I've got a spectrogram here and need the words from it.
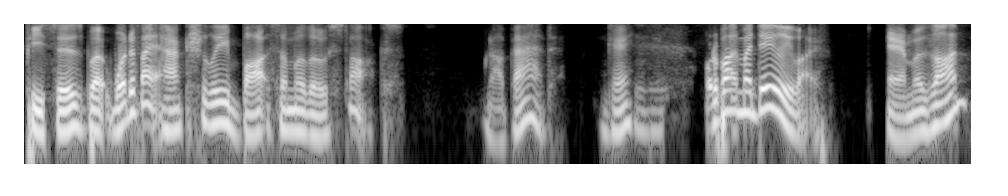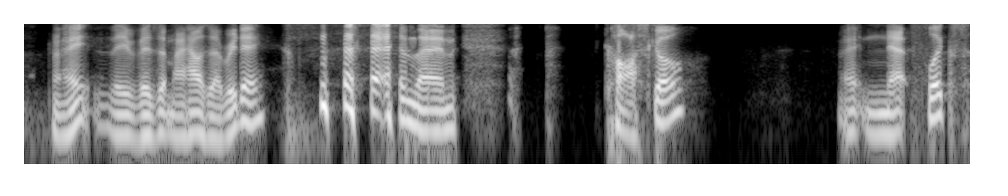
pieces, but what if I actually bought some of those stocks? Not bad. Okay? Mhm. What about in my daily life? Amazon, right? They visit my house every day. and then Costco, right? Netflix,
